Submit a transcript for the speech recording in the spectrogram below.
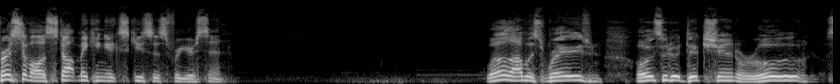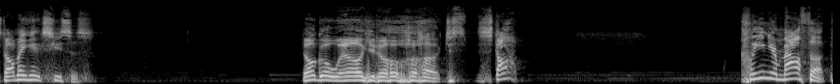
First of all, stop making excuses for your sin. Well, I was raised and oh, it's an addiction or oh. Stop making excuses. Don't go, well, you know, uh, just stop. Clean your mouth up.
